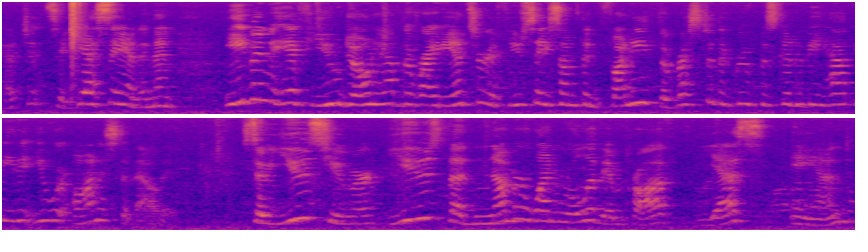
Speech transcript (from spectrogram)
catch it. Say yes and and then even if you don't have the right answer, if you say something funny, the rest of the group is going to be happy that you were honest about it. So use humor, use the number one rule of improv, yes and,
